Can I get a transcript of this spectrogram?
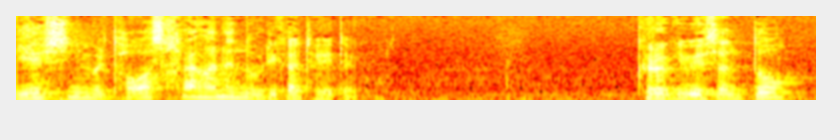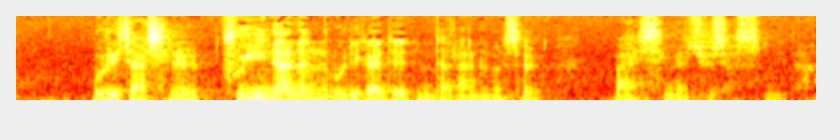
예수님을 더 사랑하는 우리가 되어야 되고 그러기 위해서는 또 우리 자신을 부인하는 우리가 된다라는 것을 말씀해 주셨습니다.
